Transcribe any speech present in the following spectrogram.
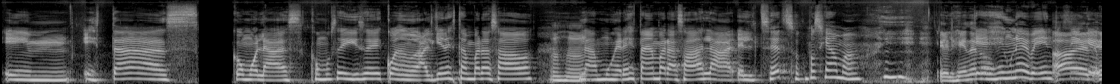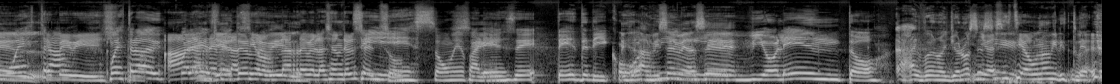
Em, estas como las, ¿cómo se dice? Cuando alguien está embarazado, las mujeres están embarazadas, la, el sexo, ¿cómo se llama? El género. Que es un evento Ah, sí, el- que muestra, el muestra Ah, la revelación, reveal. la revelación del Sí, sexo. eso me parece tétrico. A mí se me hace- violento. Ay, bueno, yo no sé Yo si... asistí a uno virtual.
